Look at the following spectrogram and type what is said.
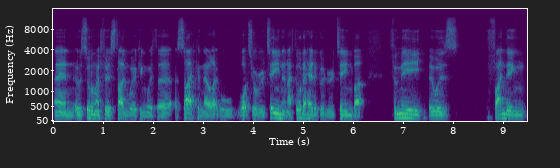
And it was sort of my first time working with a, a psych. And they were like, well, what's your routine? And I thought I had a good routine. But for me, it was finding,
